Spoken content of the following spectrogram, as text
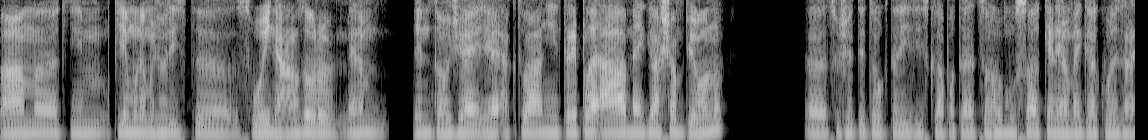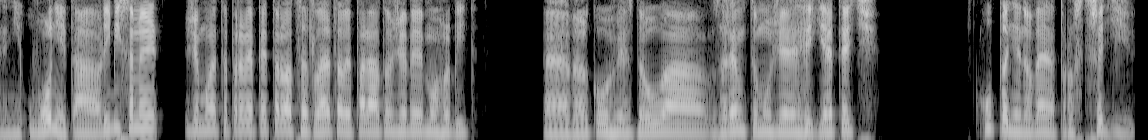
vám eh, k, ním, k němu nemůžu říct svůj názor, jenom jen to, že je aktuální AAA mega šampion, což je titul, který získal poté, co ho musel Kenny Omega kvůli zranění uvolnit. A líbí se mi, že mu je teprve 25 let a vypadá to, že by mohl být uh, velkou hvězdou a vzhledem k tomu, že je teď úplně nové prostředí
